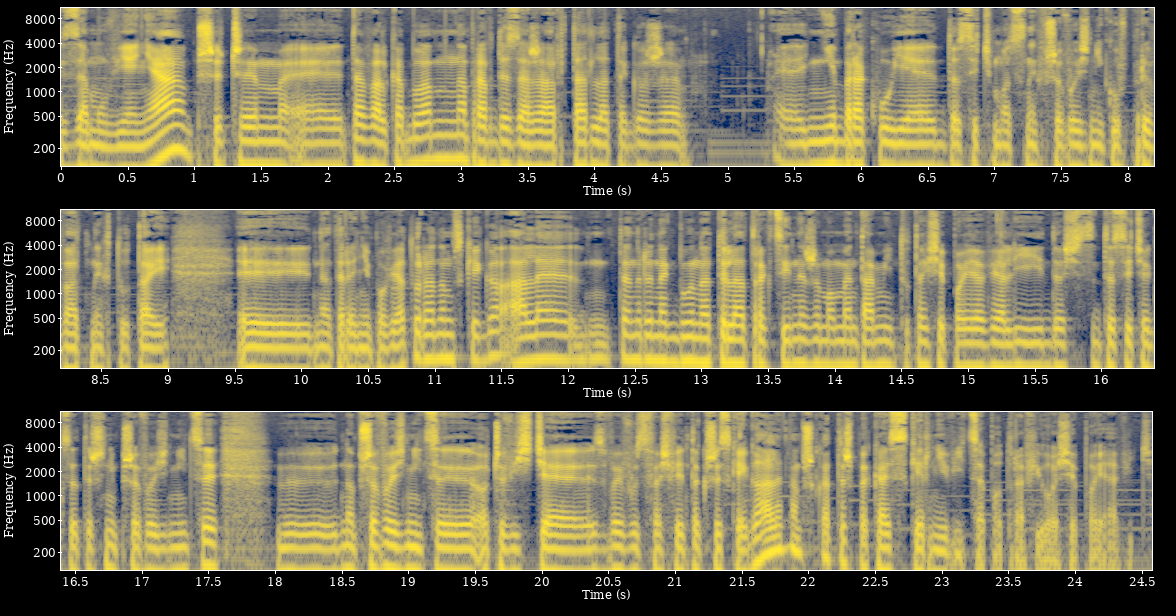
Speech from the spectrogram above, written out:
zamówienia, przy czym y, ta walka była naprawdę zażarta, dlatego że E, nie brakuje dosyć mocnych przewoźników prywatnych tutaj na terenie powiatu radomskiego, ale ten rynek był na tyle atrakcyjny, że momentami tutaj się pojawiali dość, dosyć egzotyczni przewoźnicy. No przewoźnicy oczywiście z województwa świętokrzyskiego, ale na przykład też PKS Skierniewice potrafiło się pojawić.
